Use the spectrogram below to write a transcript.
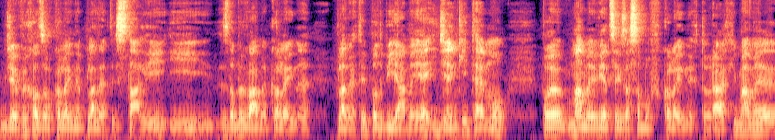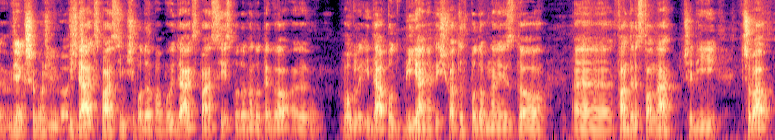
gdzie wychodzą kolejne planety stali i zdobywamy kolejne planety, podbijamy je i dzięki temu po, mamy więcej zasobów w kolejnych turach i mamy większe możliwości. Idea ekspansji mi się podoba, bo idea ekspansji jest podobna do tego, e, w ogóle idea podbijania tych światów podobna jest do e, czyli trzeba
